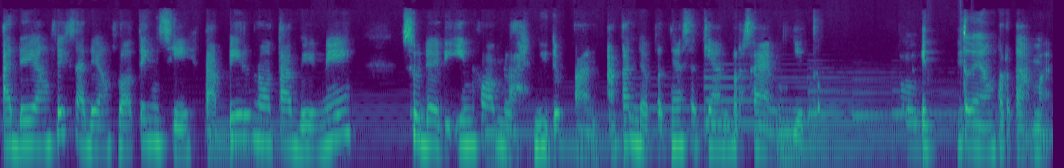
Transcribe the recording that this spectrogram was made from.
Ada yang fix, ada yang floating sih, tapi notabene sudah diinform lah di depan akan dapatnya sekian persen gitu. Itu yang pertama.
